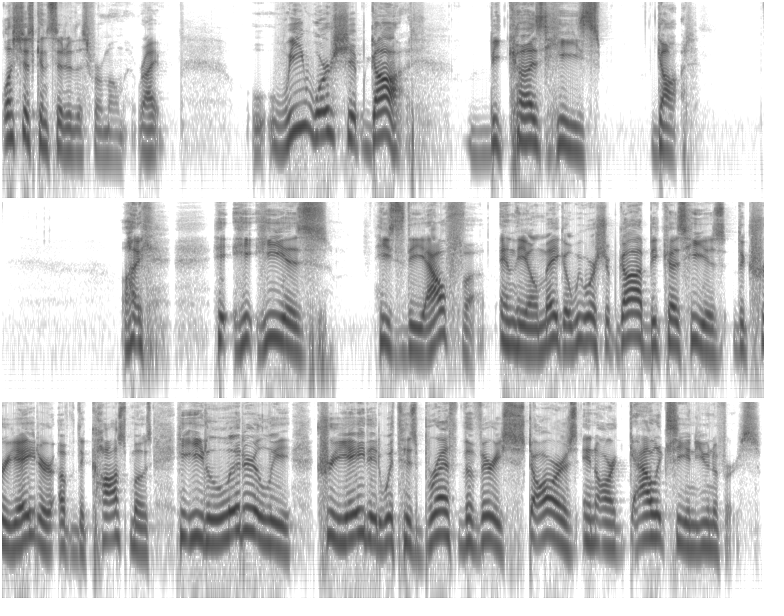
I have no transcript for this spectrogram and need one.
Let's just consider this for a moment, right? We worship God because He's God. Like, he, he, he is He's the Alpha and the Omega. We worship God because He is the creator of the cosmos. He, he, literally created with His breath the very stars in our galaxy and universe.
